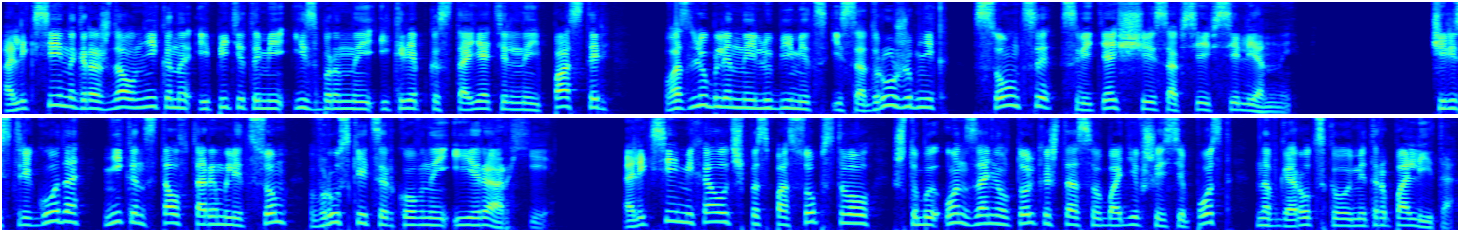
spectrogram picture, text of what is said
Алексей награждал Никона эпитетами «избранный и крепкостоятельный пастырь», возлюбленный любимец и содружебник, солнце, светящее со всей вселенной. Через три года Никон стал вторым лицом в русской церковной иерархии. Алексей Михайлович поспособствовал, чтобы он занял только что освободившийся пост новгородского митрополита.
